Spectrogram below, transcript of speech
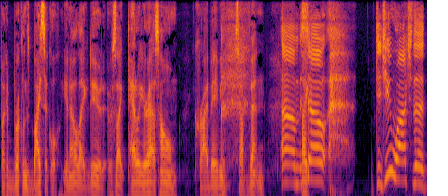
fucking Brooklyn's bicycle. You know, like, dude, it was like pedal your ass home, crybaby. Stop venting. Um, Like- so did you watch the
